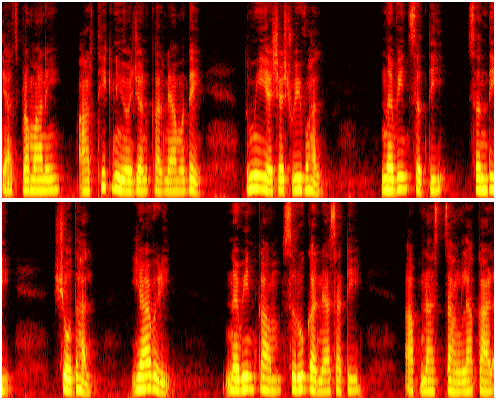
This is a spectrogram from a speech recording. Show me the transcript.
त्याचप्रमाणे आर्थिक नियोजन करण्यामध्ये तुम्ही यशस्वी व्हाल. नवीन संधी संधी शोधाल. यावेळी नवीन काम सुरू करण्यासाठी आपणास चांगला काळ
